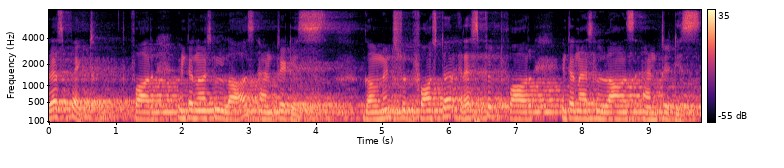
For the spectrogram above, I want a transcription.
respect for international laws and treaties. Government should foster respect for international laws and treaties.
